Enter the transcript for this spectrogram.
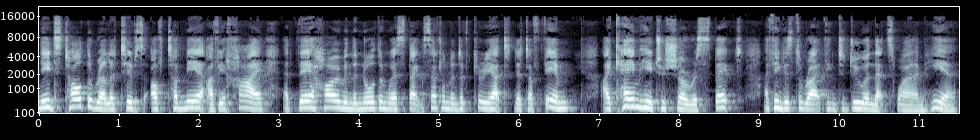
Nides told the relatives of Tamir Avichai at their home in the northern West Bank settlement of Kiryat Netafim, I came here to show respect. I think it's the right thing to do, and that's why I'm here.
